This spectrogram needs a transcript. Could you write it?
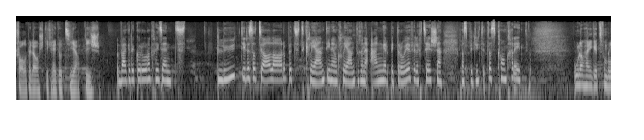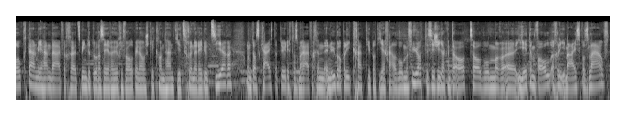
Fallbelastung reduziert ist. Wegen der Corona-Krise haben die Leute in der Sozialarbeit, die Klientinnen und Klienten können enger betreuen. Vielleicht zuerst, was bedeutet das konkret? Unabhängig jetzt vom Lockdown, wir haben einfach äh, zwischendurch eine sehr hohe Fallbelastung und haben die jetzt können reduzieren und das heisst natürlich, dass man einfach einen, einen, Überblick hat über die Fälle, die man führt. Das ist irgendeine Anzahl, wo man äh, in jedem Fall ein bisschen weiss, was läuft,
